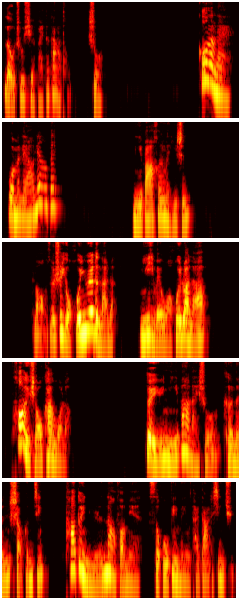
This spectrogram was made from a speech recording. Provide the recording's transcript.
露出雪白的大腿，说：“过来，我们聊聊呗。”泥巴哼了一声：“老子是有婚约的男人，你以为我会乱来？太小看我了。”对于泥巴来说，可能少根筋。他对女人那方面似乎并没有太大的兴趣，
